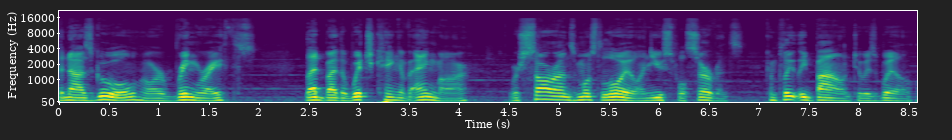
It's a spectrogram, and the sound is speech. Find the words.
The Nazgul, or Ring Wraiths, led by the Witch King of Angmar, were Sauron's most loyal and useful servants, completely bound to his will.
